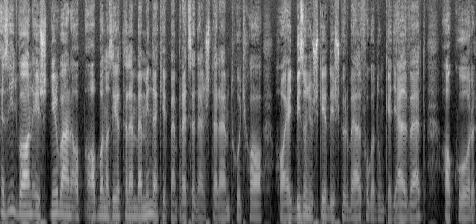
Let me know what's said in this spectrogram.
Ez így van, és nyilván abban az értelemben mindenképpen precedens teremt, hogyha ha egy bizonyos kérdéskörbe elfogadunk egy elvet, akkor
